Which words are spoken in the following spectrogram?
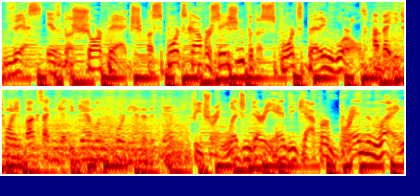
This is The Sharp Edge, a sports conversation for the sports betting world. I bet you 20 bucks I can get you gambling before the end of the day. Featuring legendary handicapper Brandon Lang.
